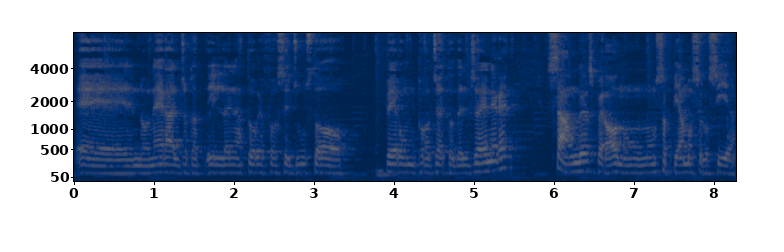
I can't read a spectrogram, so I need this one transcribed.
E non era il, giocat- il allenatore forse giusto per un progetto del genere Sounders però non, non sappiamo se lo sia.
